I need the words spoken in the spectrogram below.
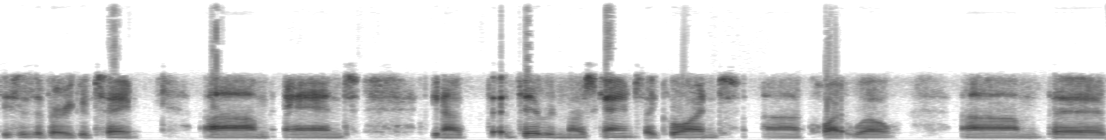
this is a very good team. Um, and you know, they're in most games. They grind uh, quite well. Um, they're,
